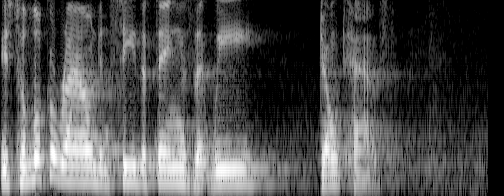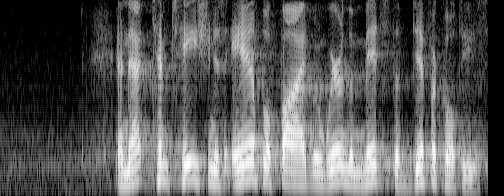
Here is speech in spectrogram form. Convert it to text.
is to look around and see the things that we don't have. And that temptation is amplified when we're in the midst of difficulties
